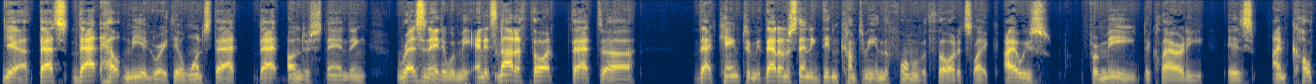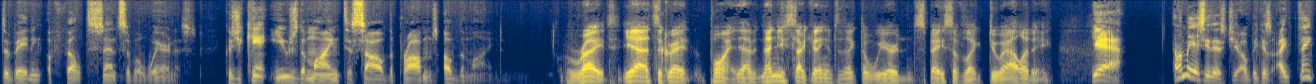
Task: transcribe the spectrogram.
Yeah, that's that helped me a great deal. Once that that understanding resonated with me, and it's not a thought that uh, that came to me. That understanding didn't come to me in the form of a thought. It's like I always, for me, the clarity is I'm cultivating a felt sense of awareness because you can't use the mind to solve the problems of the mind. Right. Yeah, it's a great point. Yeah. Then you start getting into like the weird space of like duality. Yeah. Let me ask you this, Joe, because I think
